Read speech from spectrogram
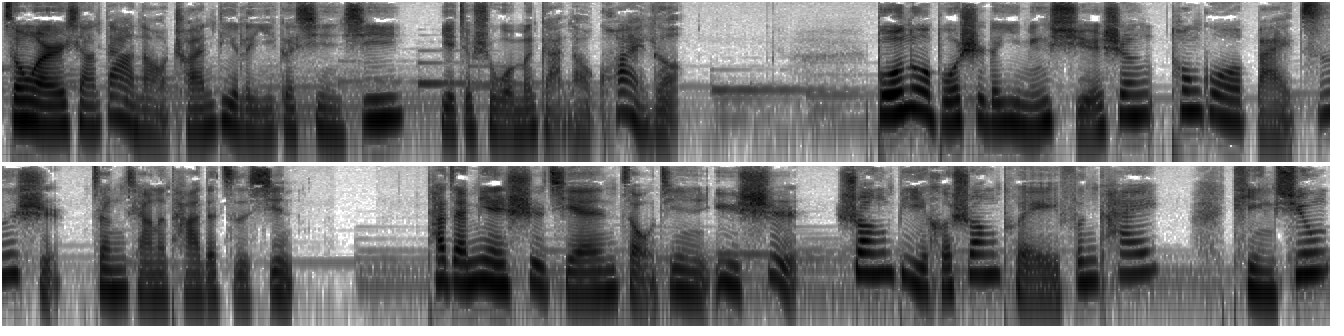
从而向大脑传递了一个信息，也就是我们感到快乐。伯诺博士的一名学生通过摆姿势增强了他的自信。他在面试前走进浴室，双臂和双腿分开，挺胸，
